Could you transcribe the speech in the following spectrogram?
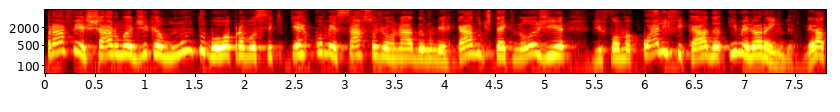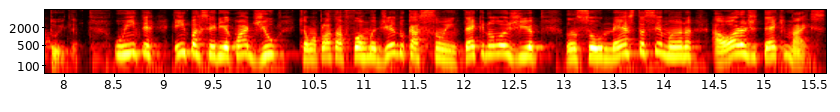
Para fechar, uma dica muito boa para você que quer começar sua jornada no mercado de tecnologia de forma qualificada e melhor ainda, gratuita. O Inter, em parceria com a DIL, que é uma plataforma de educação em tecnologia, lançou nesta semana a Hora de Tech Mais,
